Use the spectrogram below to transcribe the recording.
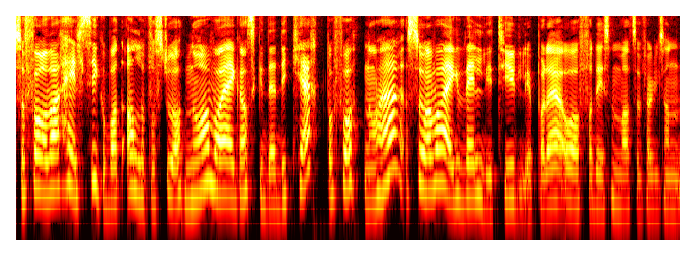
Så for å være helt sikker på at alle forsto at nå var jeg ganske dedikert på å få til noe her, så var jeg veldig tydelig på det, og for de som var selvfølgelig sånn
